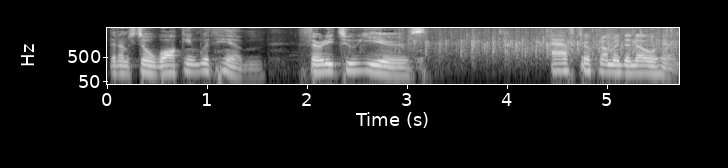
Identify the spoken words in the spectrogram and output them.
that I'm still walking with Him 32 years after coming to know him.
